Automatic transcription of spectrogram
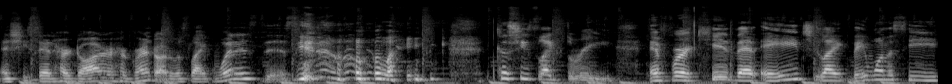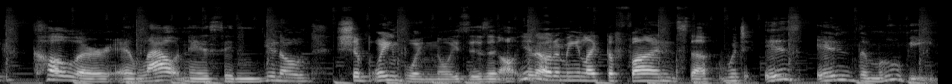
and she said her daughter, her granddaughter, was like, "What is this?" You know, like, because she's like three, and for a kid that age, like they want to see color and loudness and you know shaboing boing noises and all you know what I mean? Like the fun stuff which is in the movie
